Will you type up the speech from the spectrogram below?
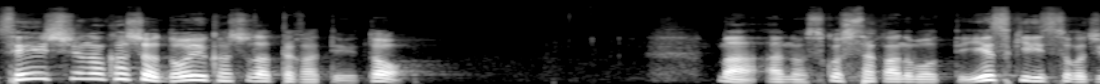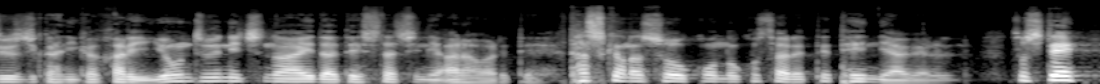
先週の箇所はどういう箇所だったかというとまあ、あの少し遡ってイエス・キリストが十字架にかかり40日の間弟子たちに現れて確かな証拠を残されて天に上げられる。そして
